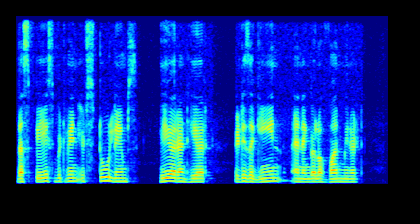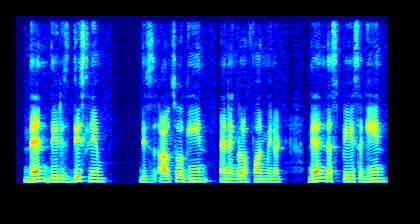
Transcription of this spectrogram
the space between its two limbs here and here it is again an angle of 1 minute then there is this limb this is also again an angle of 1 minute then the space again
